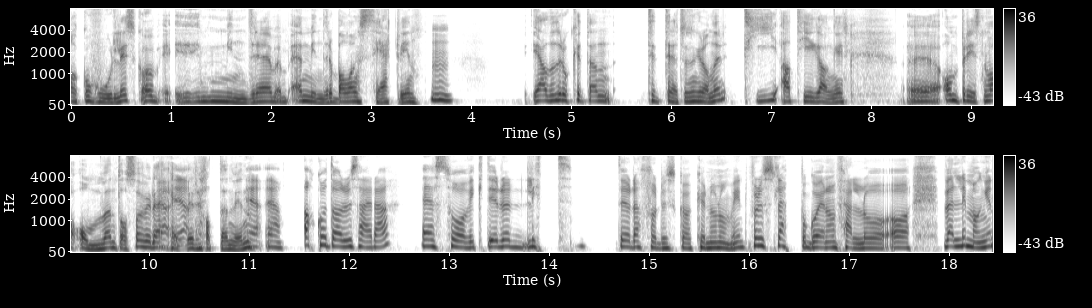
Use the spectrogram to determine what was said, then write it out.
alkoholisk og mindre, en mindre balansert vin. Mm. Jeg hadde drukket den til 3000 kroner ti av ti ganger. Uh, om prisen var omvendt også, ville jeg Ja, ja. heller hatt den vinen. Ja, ja. Akkurat det du sier der, er så viktig. Det er litt det er derfor du skal kunne noe om vin. For du slipper å gå gjennom fella, og veldig mange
